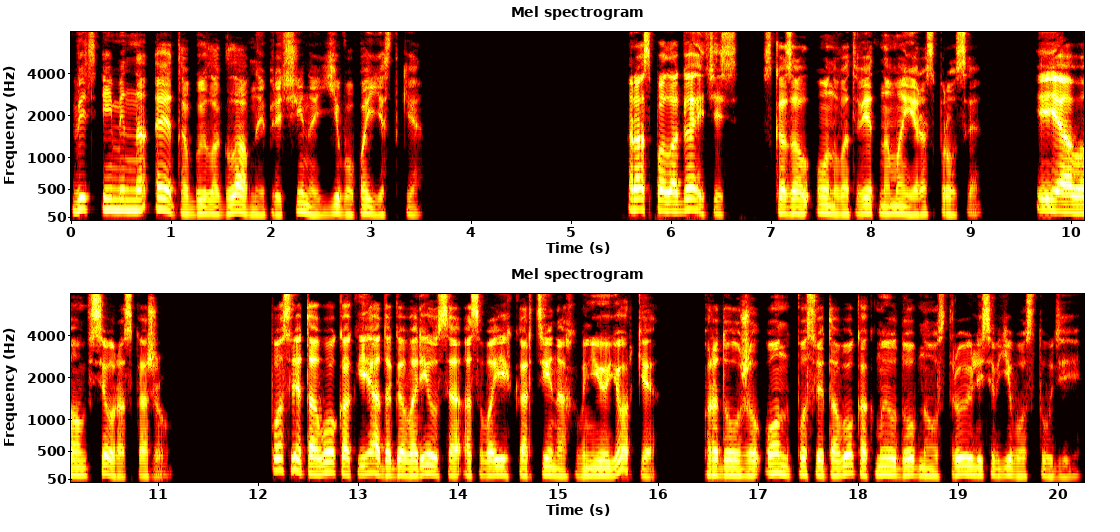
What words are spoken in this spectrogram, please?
ведь именно это было главной причиной его поездки. «Располагайтесь», – сказал он в ответ на мои расспросы, – «и я вам все расскажу. После того, как я договорился о своих картинах в Нью-Йорке, продолжил он после того, как мы удобно устроились в его студии.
